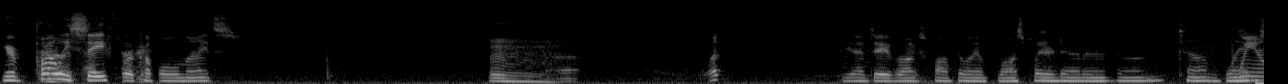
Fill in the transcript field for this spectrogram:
You're probably safe for a couple nights. What? Do you have Dave Vox popular lost player data on town blinks?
